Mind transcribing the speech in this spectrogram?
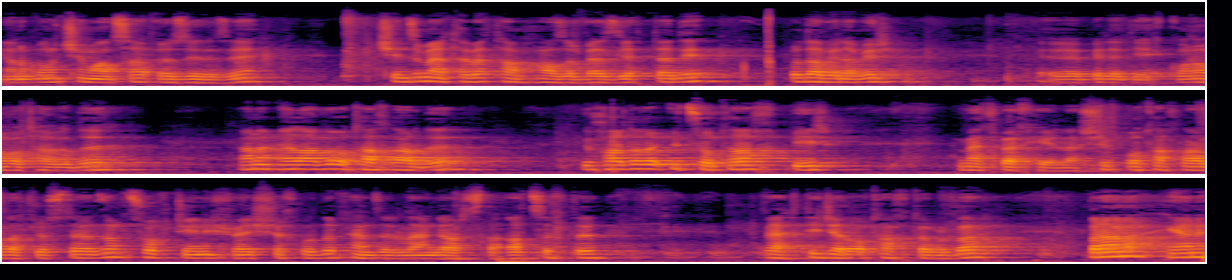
Bunu kim alsa özü edəcək. İkinci mərtəbə tam hazır vəziyyətdədir. Burada belə bir e, belə deyək, qonaq otağıdır. Yəni əlavə otaqlardır. Yuxarıda da 3 otaq, bir mətbəx yerləşir. Otaqları da göstərəcəm. Çox geniş və işıqlıdır. Pəncərələrin qarşısı da açıqdır. Və digər otaq da burada. Buranı, yəni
